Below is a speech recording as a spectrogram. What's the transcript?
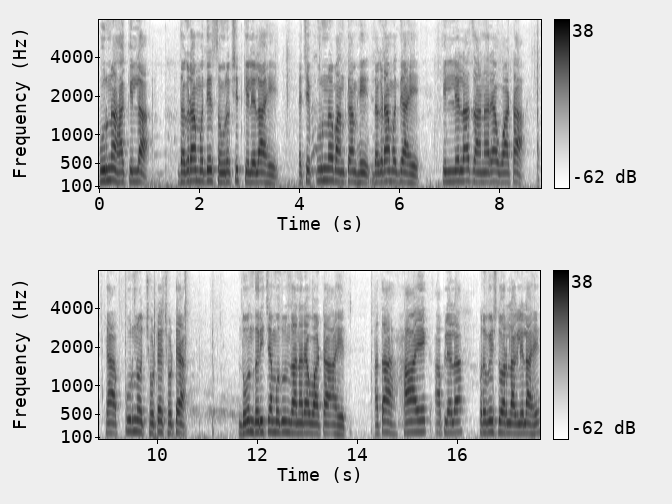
पूर्ण हा किल्ला दगडामध्ये संरक्षित केलेला आहे. याचे पूर्ण बांधकाम हे दगडामध्ये आहे. किल्ल्याला जाणाऱ्या वाटा ह्या पूर्ण छोट्या छोट्या दोन दरीच्या मधून जाणाऱ्या वाटा आहेत. आता हा एक आपल्याला प्रवेशद्वार लागलेला आहे.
